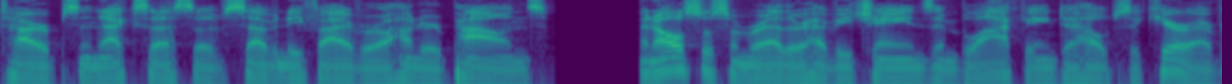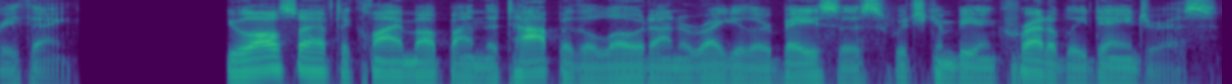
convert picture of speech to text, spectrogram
tarps in excess of 75 or 100 pounds, and also some rather heavy chains and blocking to help secure everything. You'll also have to climb up on the top of the load on a regular basis, which can be incredibly dangerous.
